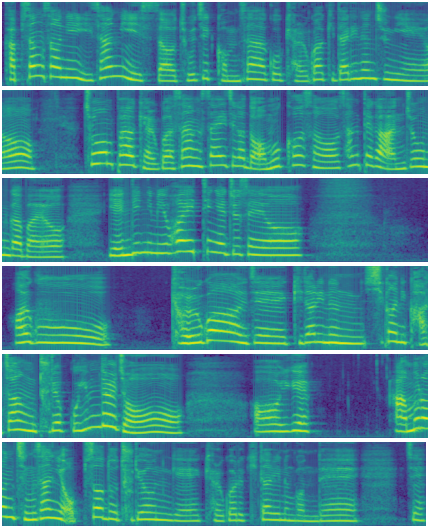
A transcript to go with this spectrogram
갑상선이 이상이 있어 조직 검사하고 결과 기다리는 중이에요. 초음파 결과상 사이즈가 너무 커서 상태가 안 좋은가 봐요. 옌디님이 화이팅 해주세요. 아이고, 결과 이제 기다리는 시간이 가장 두렵고 힘들죠. 아, 이게 아무런 증상이 없어도 두려운 게 결과를 기다리는 건데, 이제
